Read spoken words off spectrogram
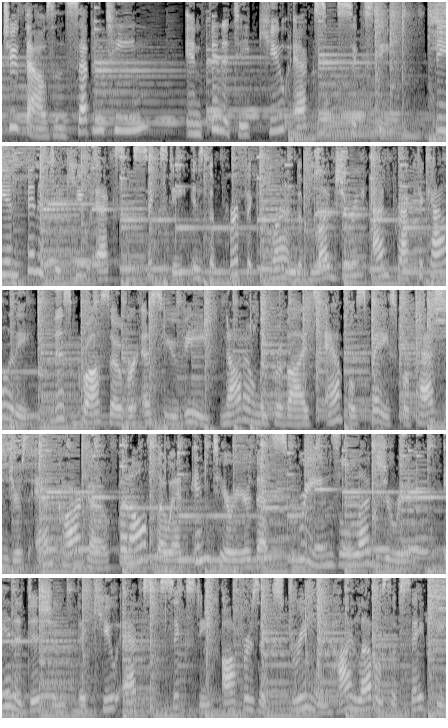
2017 Infiniti QX60. The Infiniti QX60 is the perfect blend of luxury and practicality. This crossover SUV not only provides ample space for passengers and cargo, but also an interior that screams luxury. In addition, the QX60 offers extremely high levels of safety,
